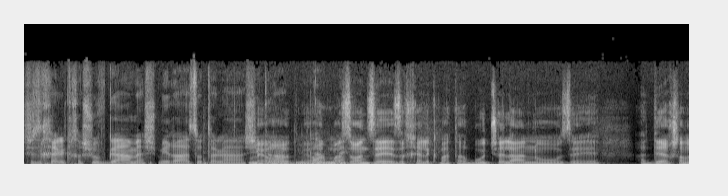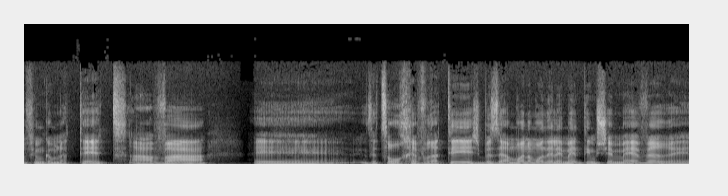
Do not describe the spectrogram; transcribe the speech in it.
שזה חלק חשוב גם מהשמירה הזאת על השגרה. מאוד, מאוד. גם מזון זה, זה חלק מהתרבות שלנו, זה הדרך שלנו לפעמים גם לתת אהבה. אה, זה צורך חברתי, יש בזה המון המון אלמנטים שמעבר אה,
